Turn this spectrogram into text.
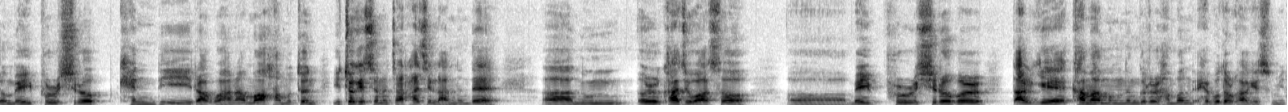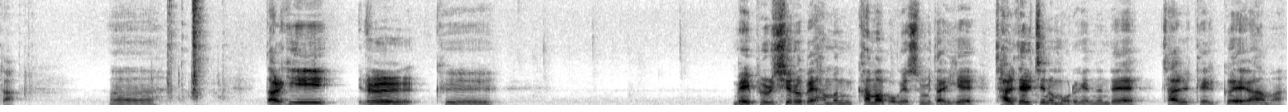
그 메이플 시럽 캔디라고 하나 뭐 아무튼 이쪽에서는 잘 하질 않는데 아, 눈을 가져와서 어, 메이플 시럽을 딸기에 감아 먹는 거를 한번 해보도록 하겠습니다. 어, 딸기를 그 메이플 시럽에 한번 감아 보겠습니다. 이게 잘 될지는 모르겠는데 잘 될 거예요 아마.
